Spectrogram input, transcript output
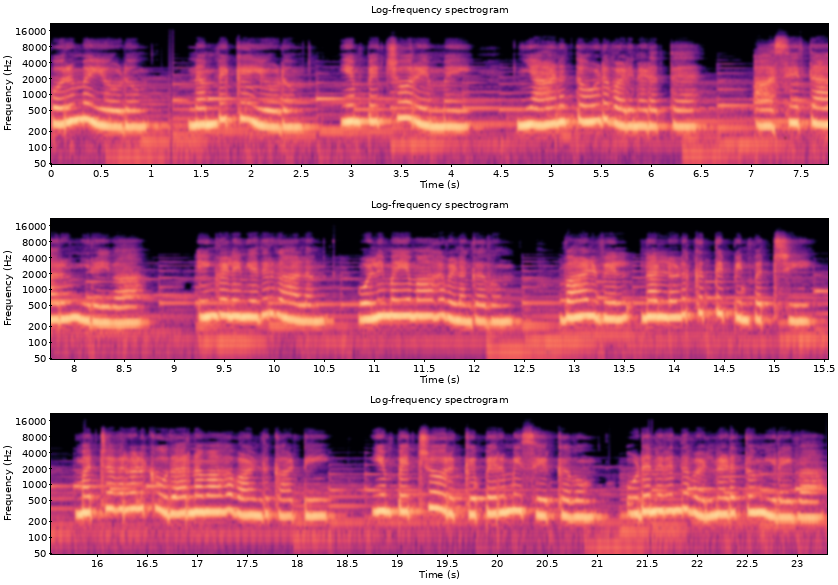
பொறுமையோடும் நம்பிக்கையோடும் எம் பெற்றோர் எம்மை ஞானத்தோடு வழிநடத்த ஆசிர்தாரும் இறைவா. எங்களின் எதிர்காலம் ஒளிமயமாக விளங்கவும் வாழ்வில் நல்லொழுக்கத்தை பின்பற்றி மற்றவர்களுக்கு உதாரணமாக வாழ்ந்து காட்டி என் பெற்றோருக்கு பெருமை சேர்க்கவும் உடனிருந்து வழிநடத்தும் இறைவா.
